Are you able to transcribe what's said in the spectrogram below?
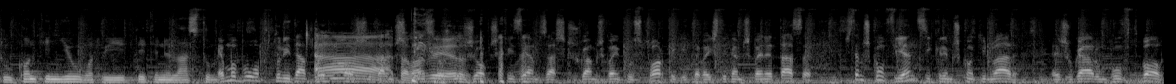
to continue what we did in the last two É uma boa oportunidade para Ah, nós sequência aos ver. dois jogos que fizemos. Acho que jogámos bem com o Sporting e também estivemos bem na taça. Estamos confiantes e queremos continuar a jogar um bom futebol.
